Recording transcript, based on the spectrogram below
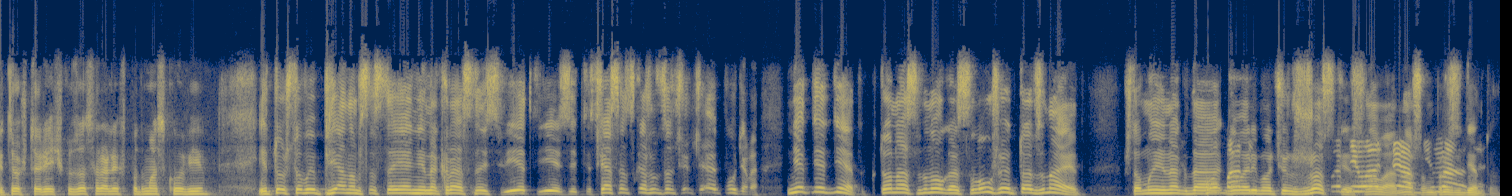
И то, что речку засрали в Подмосковье. И то, что вы в пьяном состоянии на красный свет ездите. Сейчас я скажу, защищают Путина. Нет, нет, нет. Кто нас много слушает, тот знает. что мы иногда Ну, говорим очень жесткие слова нашему надо. президенту.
